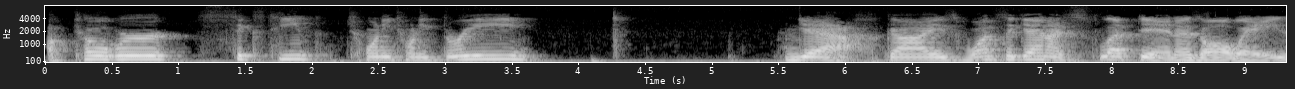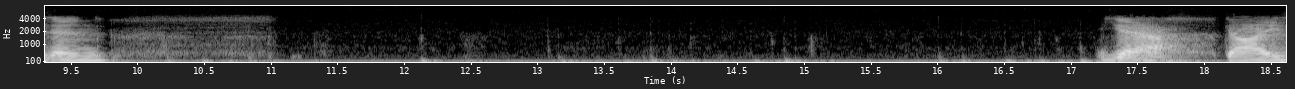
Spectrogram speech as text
October 16th, 2023. Yeah, guys, once again, I slept in as always, and yeah, guys.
